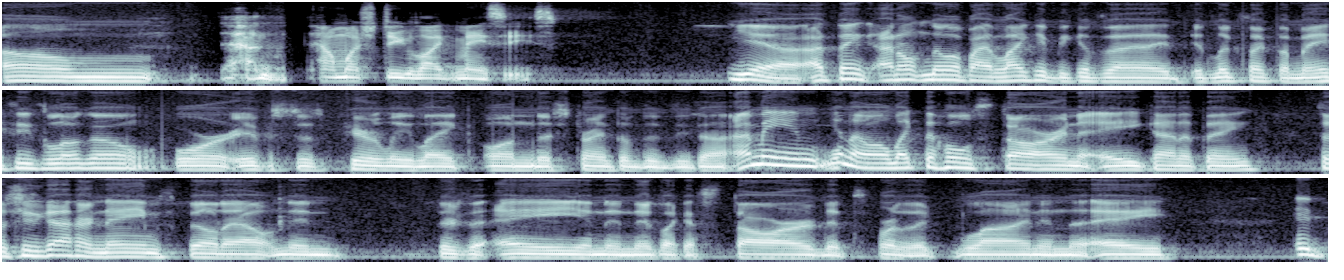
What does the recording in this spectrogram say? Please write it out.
Um, And How much do you like Macy's? Yeah, I think I don't know if I like it because I it looks like the Macy's logo or if it's just purely like on the strength of the design. I mean, you know, like the whole star and the A kind of thing. So she's got her name spelled out and then there's an A and then there's like a star that's for the line in the A. It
